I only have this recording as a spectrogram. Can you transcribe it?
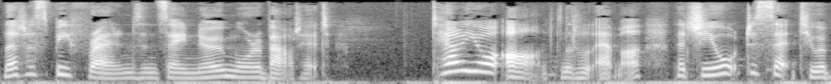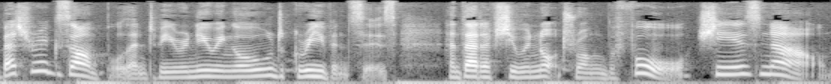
let us be friends and say no more about it. Tell your aunt, little Emma, that she ought to set you a better example than to be renewing old grievances, and that if she were not wrong before, she is now."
